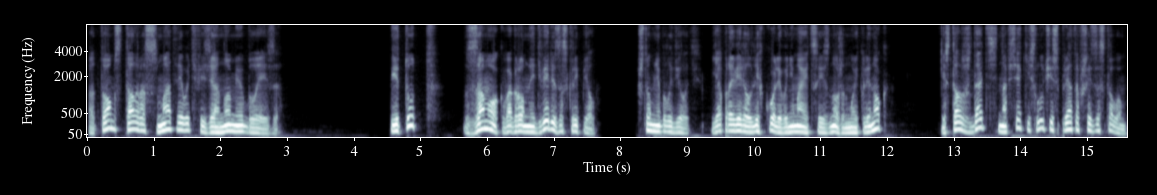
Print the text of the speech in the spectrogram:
Потом стал рассматривать физиономию Блейза. И тут замок в огромной двери заскрипел. Что мне было делать? Я проверил, легко ли вынимается из ножен мой клинок, и стал ждать, на всякий случай спрятавшись за столом.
